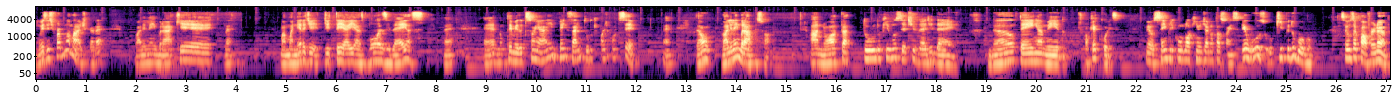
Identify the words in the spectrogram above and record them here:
não existe fórmula mágica, né? Vale lembrar que, né, uma maneira de, de ter aí as boas ideias, né, é não ter medo de sonhar e pensar em tudo que pode acontecer. Né? Então, vale lembrar, pessoal, anota tudo que você tiver de ideia. Não tenha medo de qualquer coisa. Meu, sempre com um bloquinho de anotações. Eu uso o Keep do Google. Você usa qual, Fernando?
